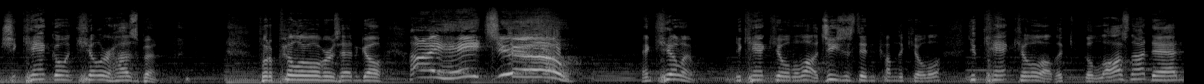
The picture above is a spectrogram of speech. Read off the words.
She can't go and kill her husband. Put a pillow over his head and go, I hate you! And kill him. You can't kill the law. Jesus didn't come to kill the law. You can't kill the law. The, the law's not dead,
